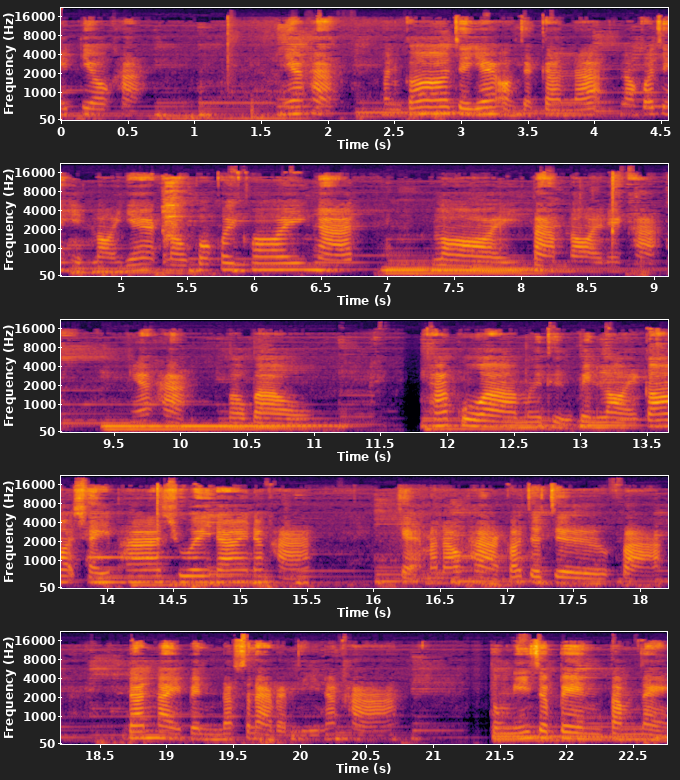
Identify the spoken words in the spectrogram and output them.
นิดเดียวค่ะ เนี่ยค่ะ มันก็จะแยกออกจากกันละ เราก็จะเห็นรอยแยกเราก็ค่อยๆ งัดรอยตามรอยเลยค่ะ เนี่ยค่ะ เบาๆ ถ้ากลัวมือถือเป็นรอยก็ใช้ผ้าช่วยได้นะคะ แกะมาแล้วค่ะก็จะเจอฝาด้านในเป็นลักษณะแบบนี้นะคะ ตรงนี้จะเป็นตำแหน่ง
